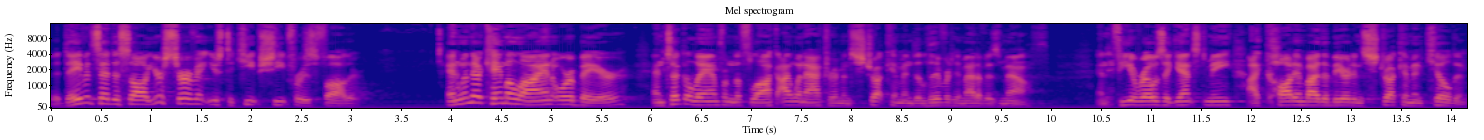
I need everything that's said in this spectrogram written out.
But David said to Saul, Your servant used to keep sheep for his father. And when there came a lion or a bear and took a lamb from the flock, I went after him and struck him and delivered him out of his mouth. And if he arose against me, I caught him by the beard and struck him and killed him.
